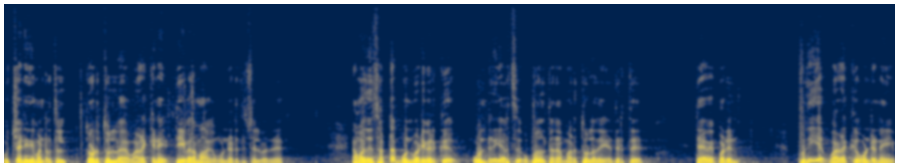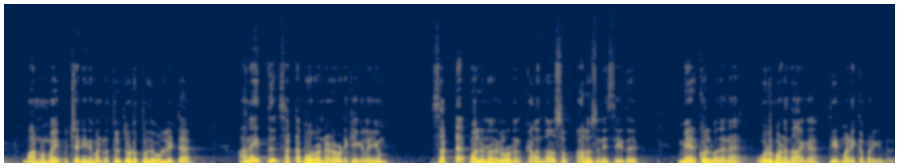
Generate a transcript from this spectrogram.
உச்சநீதிமன்றத்தில் தொடுத்துள்ள வழக்கினை தீவிரமாக முன்னெடுத்து செல்வது நமது சட்ட முன்வடிவிற்கு ஒன்றிய அரசு ஒப்புதல் தர மறுத்துள்ளதை எதிர்த்து தேவைப்படும் புதிய வழக்கு ஒன்றினை மாண்புமை உச்சநீதிமன்றத்தில் தொடுப்பது உள்ளிட்ட அனைத்து சட்டபூர்வ நடவடிக்கைகளையும் சட்ட வல்லுநர்களுடன் கலந்து ஆலோசனை செய்து மேற்கொள்வதென ஒருமனதாக தீர்மானிக்கப்படுகின்றது.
